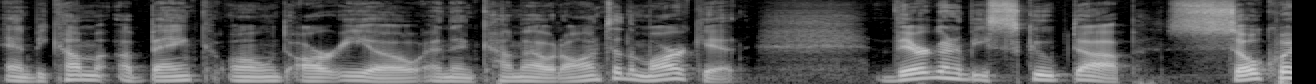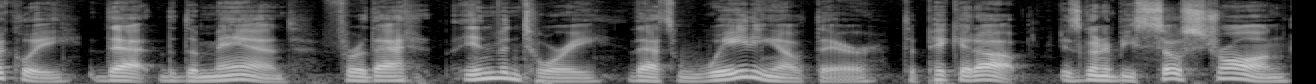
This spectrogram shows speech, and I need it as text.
and become a bank owned REO and then come out onto the market, they're going to be scooped up so quickly that the demand for that inventory that's waiting out there to pick it up is going to be so strong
